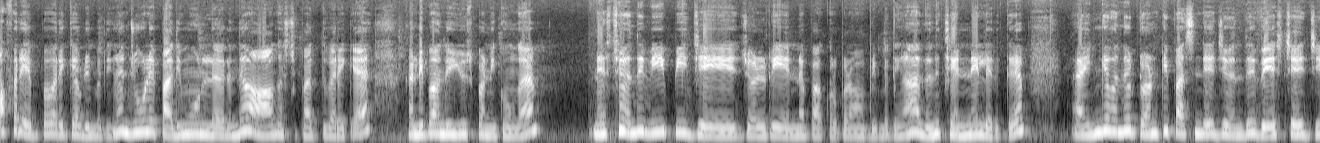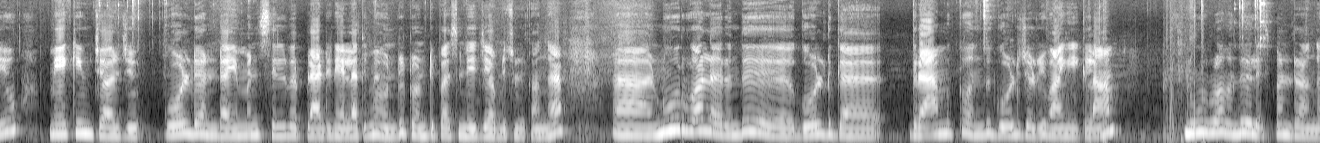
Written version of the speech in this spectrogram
ஆஃபர் எப்போ வரைக்கும் அப்படின்னு பார்த்தீங்கன்னா ஜூலை பதிமூணுலேருந்து ஆகஸ்ட் பத்து வரைக்கும் கண்டிப்பாக வந்து யூஸ் பண்ணிக்கோங்க. நெக்ஸ்ட்டு வந்து விபிஜே ஜுவல்லரி என்ன பார்க்குற படம் அப்படின்னு பார்த்தீங்கன்னா அது வந்து சென்னையில் இருக்குது இங்கே வந்து டுவெண்ட்டி பர்சன்டேஜ் வந்து வேஸ்டேஜும் making charge gold and diamond silver platinum எல்லாத்தையுமே வந்து டுவெண்ட்டி பர்சன்டேஜ் அப்படின்னு சொல்லியிருக்காங்க. நூறுரூவாலேருந்து கோல்டு க கிராமுக்கு வந்து கோல்டு ஜுவல்லரி வாங்கிக்கலாம். நூறுரூவா வந்து லெஸ் பண்ணுறாங்க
